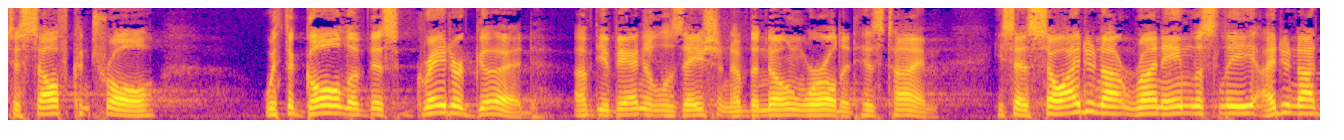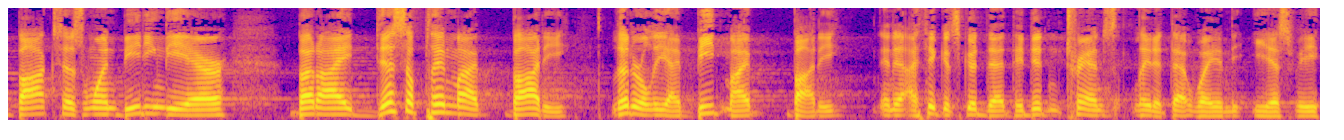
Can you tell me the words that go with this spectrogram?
to self control with the goal of this greater good of the evangelization of the known world at his time. He says, So I do not run aimlessly, I do not box as one beating the air, but I discipline my body. Literally, I beat my body. And I think it's good that they didn't translate it that way in the ESV.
